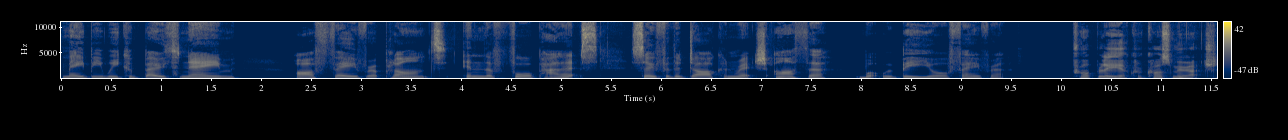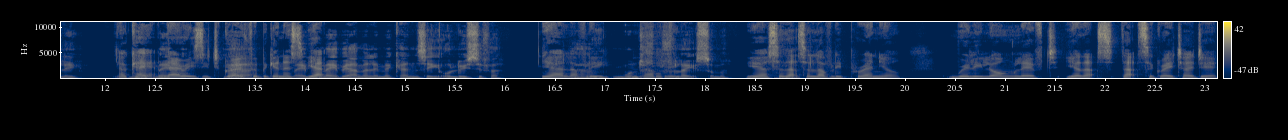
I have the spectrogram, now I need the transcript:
maybe we could both name our favorite plant in the four palettes. So for the dark and rich, Arthur, what would be your favorite? Probably a crocosmia, actually. Okay, maybe, and they're easy to grow yeah, for beginners. Maybe, yeah, maybe Emily McKenzie or Lucifer. Yeah, lovely. Um, wonderful lovely. for late summer. Yeah, so yeah. that's a lovely perennial, really long lived. Yeah, that's that's a great idea.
